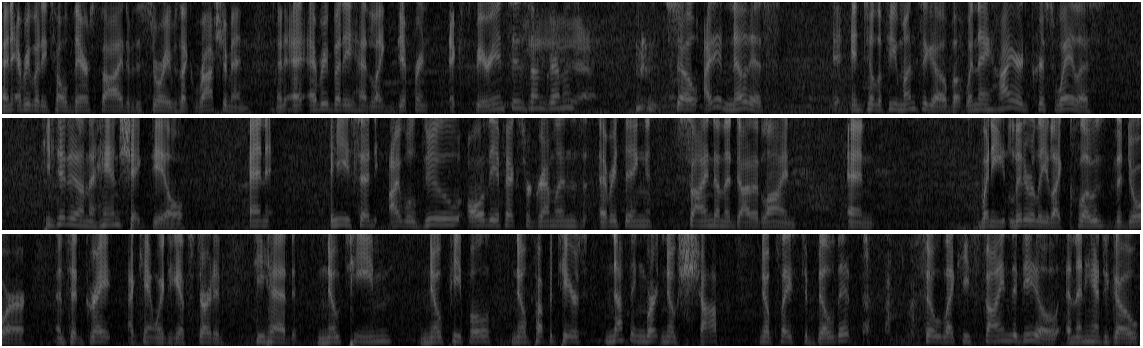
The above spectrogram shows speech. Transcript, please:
And everybody told their side of the story. It was like Rashomon. And everybody had like different experiences on Gremlins. so I didn't know this until a few months ago. But when they hired Chris Walas, he did it on a handshake deal. And he said, I will do all of the effects for Gremlins, everything signed on the dotted line. And when he literally like closed the door and said, "Great, I can't wait to get started," he had no team, no people, no puppeteers, nothing, work, no shop, no place to build it. so like he signed the deal and then he had to go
